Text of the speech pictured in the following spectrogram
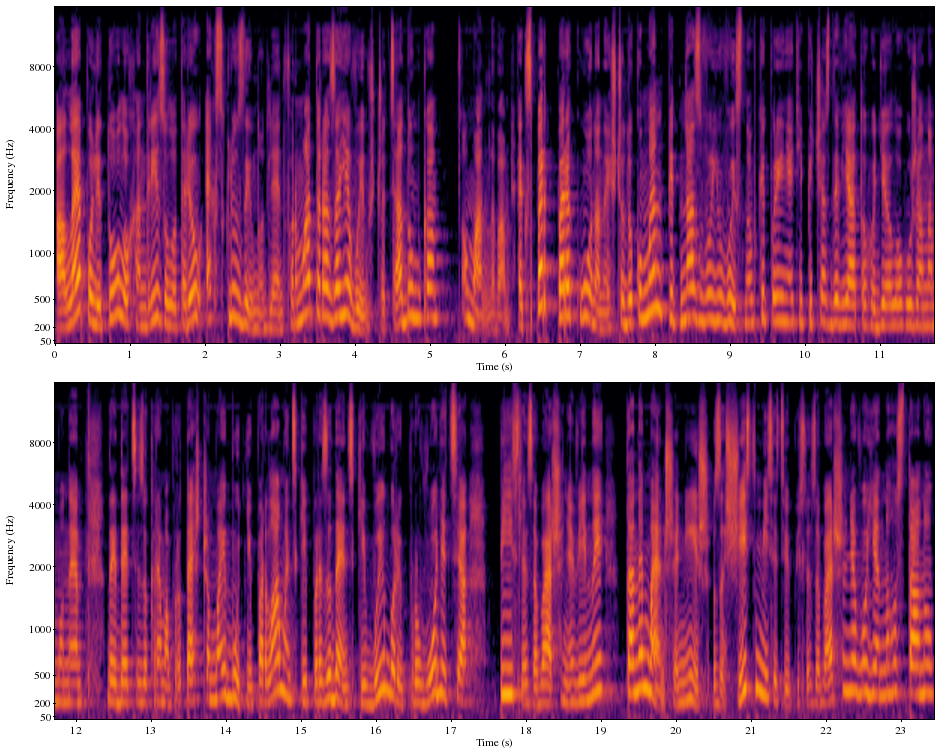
Але політолог Андрій Золотарьов ексклюзивно для інформатора заявив, що ця думка. Оманлива експерт переконаний, що документ під назвою Висновки прийняті під час дев'ятого діалогу Жана Моне, де йдеться зокрема про те, що майбутні парламентські і президентські вибори проводяться після завершення війни та не менше ніж за 6 місяців після завершення воєнного стану.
